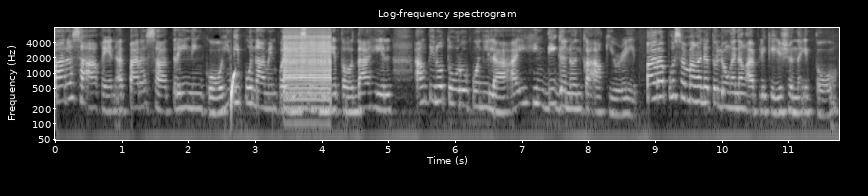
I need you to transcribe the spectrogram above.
para sa akin at para sa training ko, hindi po namin pwedeng sabihin ito dahil ang tinuturo po nila ay hindi ganun ka-accurate. Para po sa mga natulungan ng application na ito,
